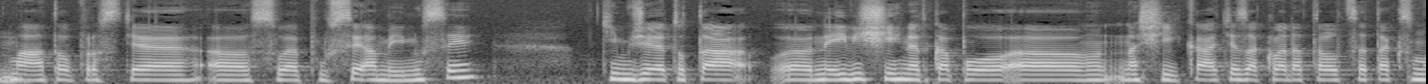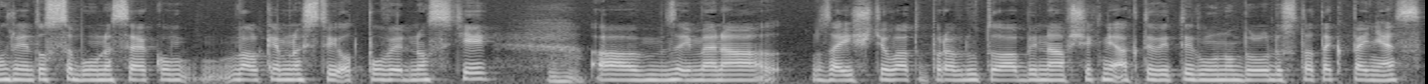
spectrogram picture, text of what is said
hmm. má to prostě uh, své plusy a minusy tím, že je to ta eh, nejvyšší hnedka po eh, naší kátě zakladatelce, tak samozřejmě to s sebou nese jako velké množství odpovědnosti, mm-hmm. zejména zajišťovat opravdu to, aby na všechny aktivity Luno bylo dostatek peněz.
